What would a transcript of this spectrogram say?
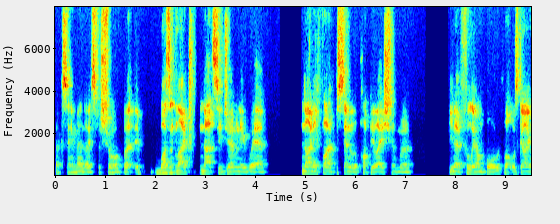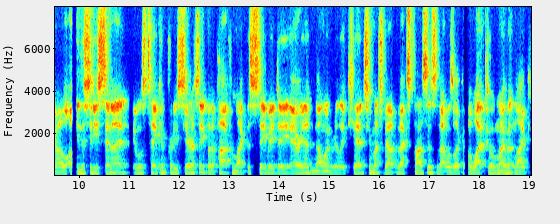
vaccine mandates for sure. But it wasn't like Nazi Germany where 95% of the population were you know, fully on board with what was going on. In the city centre, it was taken pretty seriously, but apart from like the CBD area, no one really cared too much about vax passes. So that was like a white pill moment. Like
